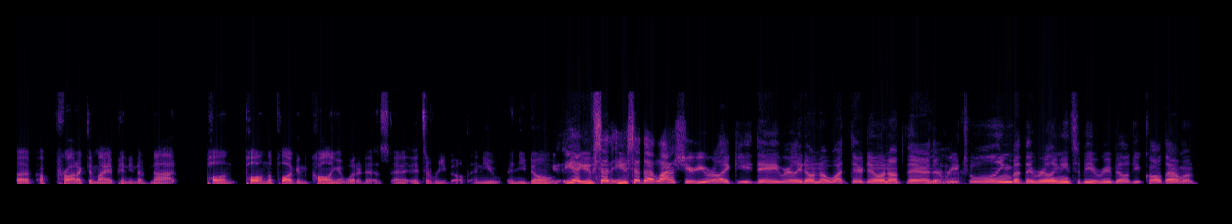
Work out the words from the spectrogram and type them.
a, a, product, in my opinion, of not pulling pulling the plug and calling it what it is, and it's a rebuild. And you and you don't. Yeah, you said you said that last year. You were like, they really don't know what they're doing up there. Yeah. They're retooling, but there really needs to be a rebuild. You called that one,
